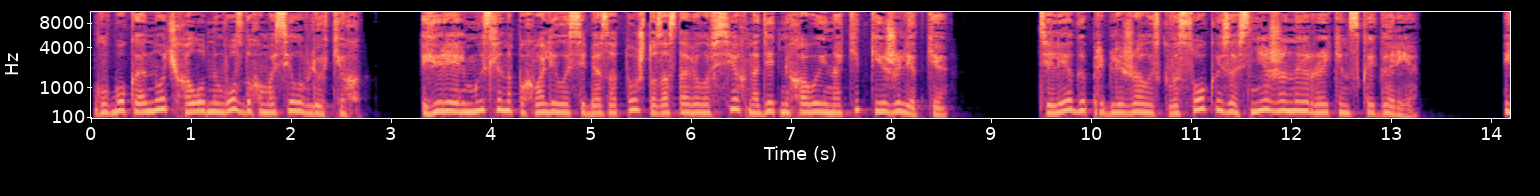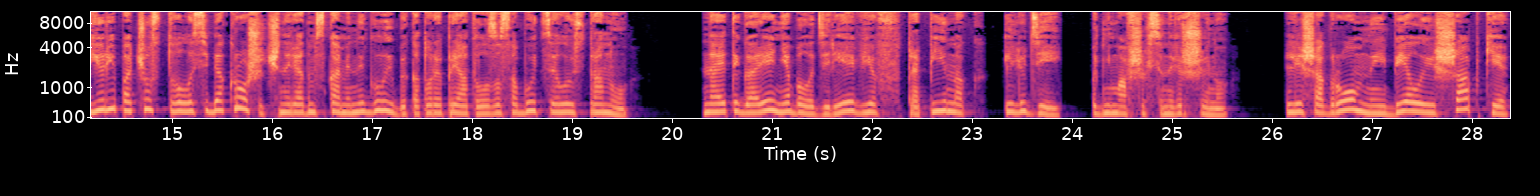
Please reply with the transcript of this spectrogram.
Глубокая ночь холодным воздухом осела в легких. Юриэль мысленно похвалила себя за то, что заставила всех надеть меховые накидки и жилетки. Телега приближалась к высокой заснеженной Рекинской горе. Юри почувствовала себя крошечной рядом с каменной глыбой, которая прятала за собой целую страну — на этой горе не было деревьев, тропинок и людей, поднимавшихся на вершину. Лишь огромные белые шапки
